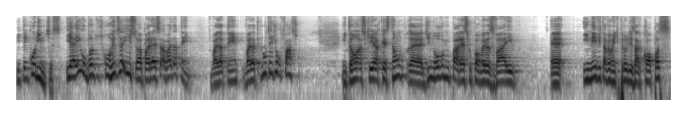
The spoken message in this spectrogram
e tem Corinthians. E aí o dos corridos é isso. Aparece, vai dar tempo. Vai dar tempo, vai dar tempo. Não tem jogo fácil. Então acho que a questão, é, de novo, me parece que o Palmeiras vai é, inevitavelmente priorizar Copas.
